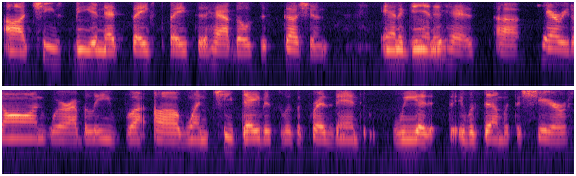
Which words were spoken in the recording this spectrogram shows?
uh, chiefs be in that safe space to have those discussions. And again, mm-hmm. it has uh, carried on where I believe uh, when Chief Davis was the president, we had, it was done with the sheriffs.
